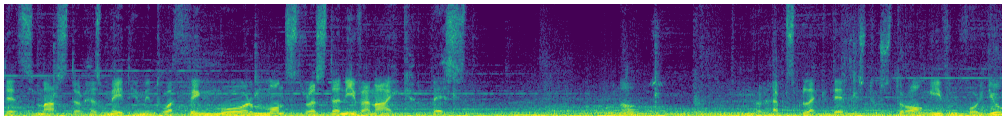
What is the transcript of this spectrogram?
Death's master has made him into a thing more monstrous than even I can best. Who knows? Perhaps Black Death is too strong even for you.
